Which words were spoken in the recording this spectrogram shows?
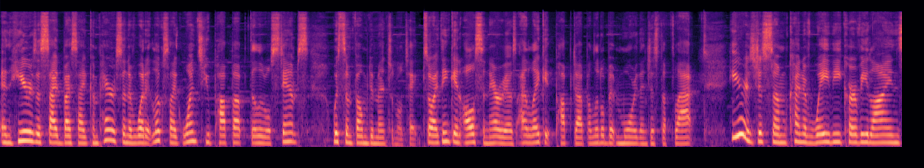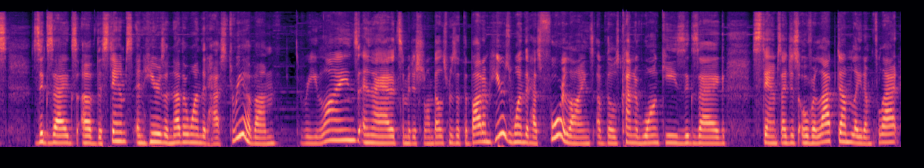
And here's a side-by-side -side comparison of what it looks like once you pop up the little stamps with some foam dimensional tape. So I think in all scenarios, I like it popped up a little bit more than just a flat. Here is just some kind of wavy, curvy lines, zigzags of the stamps. And here's another one that has three of them three lines and I added some additional embellishments at the bottom. Here's one that has four lines of those kind of wonky zigzag stamps. I just overlapped them, laid them flat.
